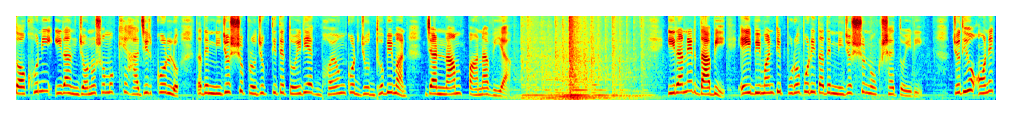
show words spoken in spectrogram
তখনই ইরান জনসমক্ষে হাজির করল তাদের নিজস্ব প্রযুক্তিতে তৈরি এক ভয়ঙ্কর যুদ্ধবিমান, যার নাম পানাভিয়া। ইরানের দাবি, এই বিমানটি পুরোপুরি তাদের নিজস্ব নকশায় তৈরি। যদিও অনেক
